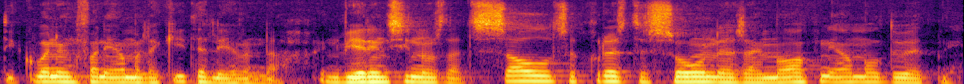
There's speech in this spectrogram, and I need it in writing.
die koning van die Amalekiete lewendig. En weer eens sien ons dat Saul se grootste sonde is hy maak nie almal dood nie.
